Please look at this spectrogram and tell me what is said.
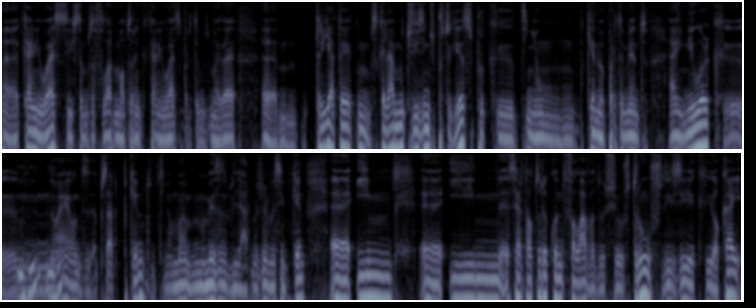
uh, Kanye West, e estamos a falar numa altura em que Kanye West, para termos uma ideia, uh, teria até se calhar muitos vizinhos portugueses, porque tinha um pequeno apartamento em Newark, uh, uhum. não é? Onde, apesar de pequeno, tinha uma, uma, mesa de bilhar, mas mesmo assim pequeno, e, e a certa altura, quando falava dos seus trunfos, dizia que, ok,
